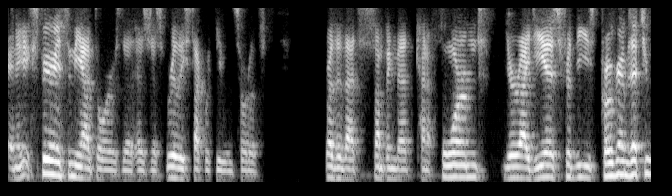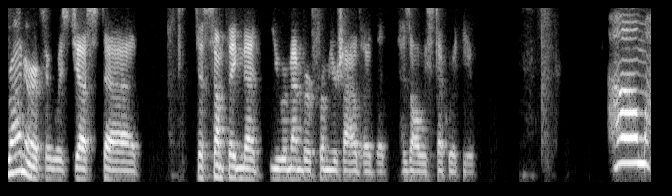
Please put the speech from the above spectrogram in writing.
an experience in the outdoors that has just really stuck with you and sort of whether that's something that kind of formed your ideas for these programs that you run or if it was just uh, just something that you remember from your childhood that has always stuck with you um,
